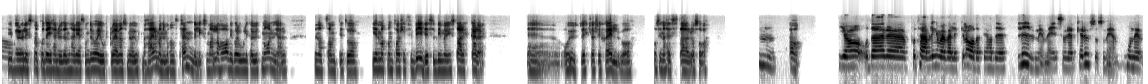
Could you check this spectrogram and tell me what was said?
det är ja, bara att lyssna på dig här nu, den här resan du har gjort och även som jag har gjort med Herman med hans tänder. Liksom. Alla har vi våra olika utmaningar. Men att samtidigt då, genom att man tar sig förbi det så blir man ju starkare. Eh, och utvecklar sig själv och, och sina hästar och så. mm. Ja. ja, och där eh, på tävlingen var jag väldigt glad att jag hade Liv med mig som red Caruso som är, hon är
